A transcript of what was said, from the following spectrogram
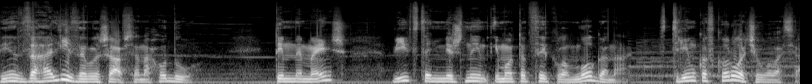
він взагалі залишався на ходу. Тим не менш, відстань між ним і мотоциклом Логана стрімко скорочувалася,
